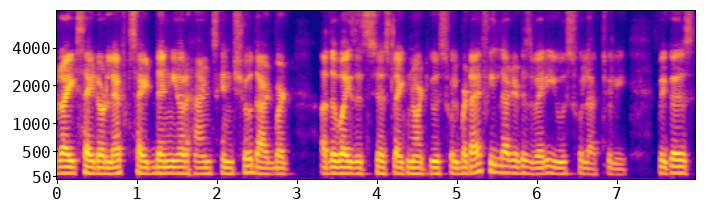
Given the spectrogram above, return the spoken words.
right side or left side then your hands can show that but otherwise it's just like not useful. But i feel that it is very useful actually because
